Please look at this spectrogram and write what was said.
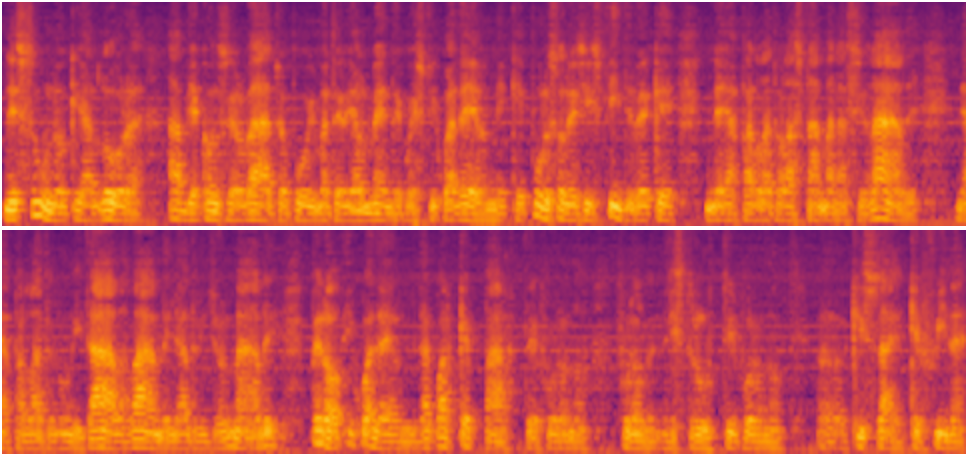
nessuno che allora abbia conservato poi materialmente questi quaderni che pur sono esistiti perché ne ha parlato la stampa nazionale, ne ha parlato l'Unità, l'Avanti e gli altri giornali, però i quaderni da qualche parte furono, furono distrutti, furono eh, chissà che fine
